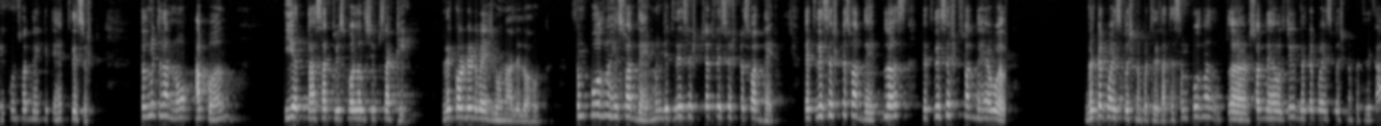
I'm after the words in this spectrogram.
एकूण स्वाध्याय किती आहेत? त्रेसष्ट. तर मित्रांनो आपण इयत्ता सातवी स्कॉलरशिपसाठी रेकॉर्डेड बॅच घेऊन आलेलो आहोत. संपूर्ण हे स्वाध्याय म्हणजे त्रेसष्टच्या त्रेसष्ट स्वाध्याय. त्या त्रेसष्ट स्वाध्याय प्लस त्या त्रेसष्ट स्वाध्यायावर घटकवाईज प्रश्नपत्रिका त्या संपूर्ण स्वाध्यायावरची घटकवाईज प्रश्नपत्रिका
